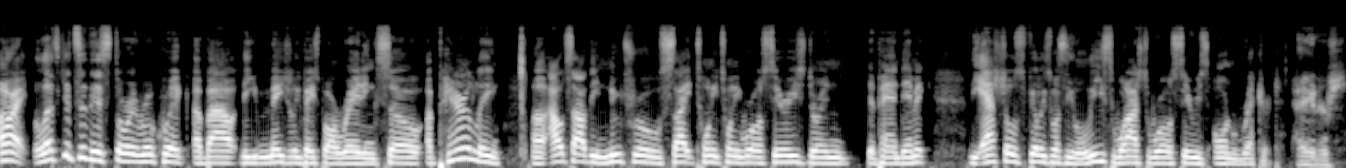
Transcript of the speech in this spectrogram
All right, let's get to this story real quick about the Major League Baseball ratings. So apparently, uh, outside the neutral site 2020 World Series during the pandemic, the Astros Phillies was the least watched World Series on record. Haters.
